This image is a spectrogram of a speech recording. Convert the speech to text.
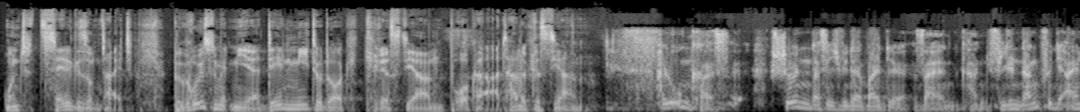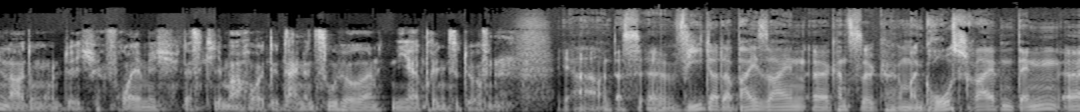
und Zellgesundheit. Begrüße mit mir den Mitodoc Christian Burkhardt. Hallo Christian. Hallo Umkreis, schön, dass ich wieder bei dir sein kann. Vielen Dank für die Einladung und ich freue mich, das Thema heute deinen Zuhörern näher bringen zu dürfen. Ja, und das äh, wieder dabei sein äh, kannst du kann man groß schreiben, denn äh,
